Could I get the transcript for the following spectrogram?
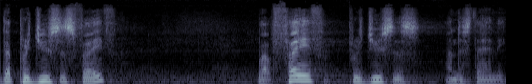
that produces faith, but faith produces understanding.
